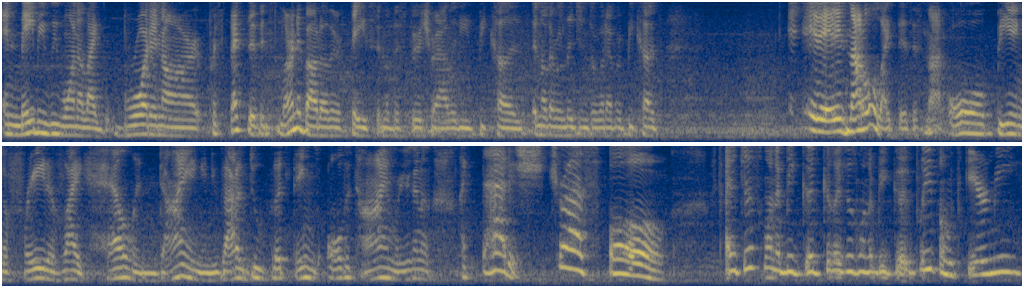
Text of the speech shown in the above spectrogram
and maybe we want to like broaden our perspective and learn about other faiths and other spiritualities because and other religions or whatever because it is not all like this. It's not all being afraid of like hell and dying and you got to do good things all the time or you're going to like that is stressful. Like I just want to be good cuz I just want to be good. Please don't scare me.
